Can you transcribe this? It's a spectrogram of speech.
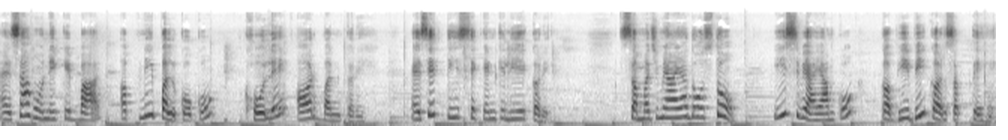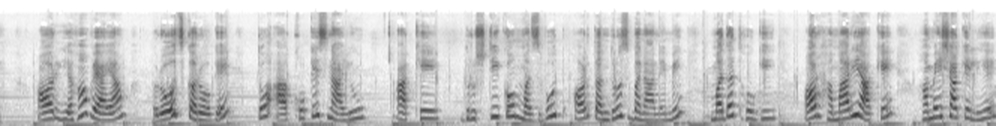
ऐसा होने के बाद अपनी पलकों को खोलें और बंद करें। ऐसे तीस सेकंड के लिए करें। समझ में आया दोस्तों? इस व्यायाम को कभी भी कर सकते हैं। और यह व्यायाम रोज करोगे तो आँखों के स्नायु, आँखें, दृष्टि को मज़बूत और तंदुरुस्त बनाने में मदद होगी और हमारी आँखें हमेशा के लिए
